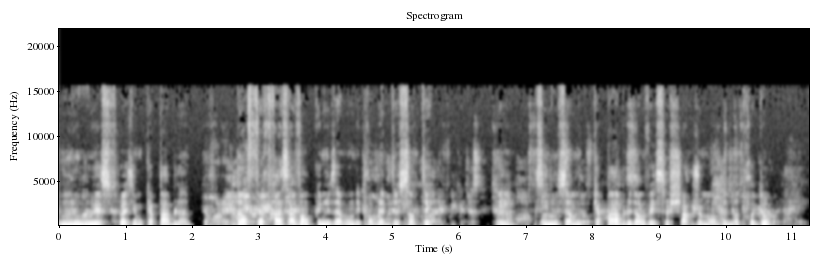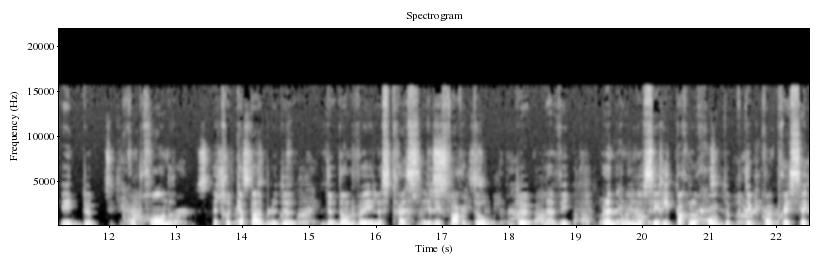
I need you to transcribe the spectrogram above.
nous soyons capables d'en faire face avant que nous avons des problèmes de santé? Et si nous sommes capables d'enlever ce chargement de notre dos et de comprendre, être capable de, d'enlever le stress et les fardeaux de la vie. Nos séries parleront de décompresser,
